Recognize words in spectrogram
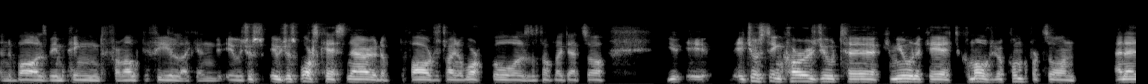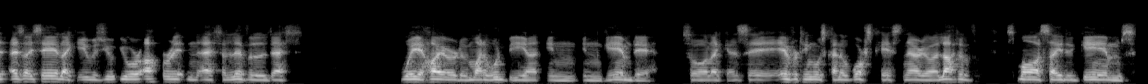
and the ball's being pinged from out the field. Like and it was just it was just worst case scenario. The, the forwards were trying to work goals and stuff like that. So you it, it just encouraged you to communicate, to come out of your comfort zone. And as I say, like it was you, you were operating at a level that way higher than what it would be uh, in in game day. So like I say, uh, everything was kind of worst case scenario. A lot of small sided games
